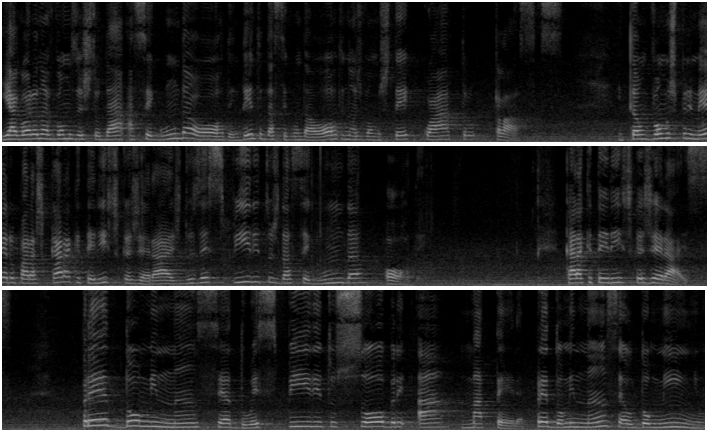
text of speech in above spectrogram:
E agora nós vamos estudar a segunda ordem. Dentro da segunda ordem, nós vamos ter quatro classes. Então, vamos primeiro para as características gerais dos espíritos da segunda ordem. Características gerais: predominância do espírito sobre a matéria. Predominância é o domínio,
